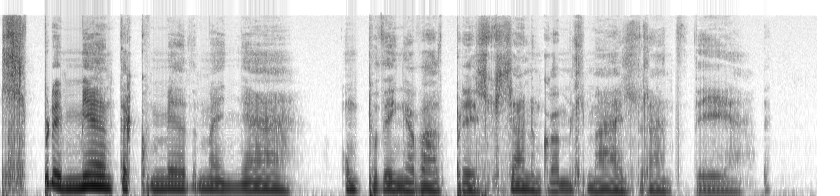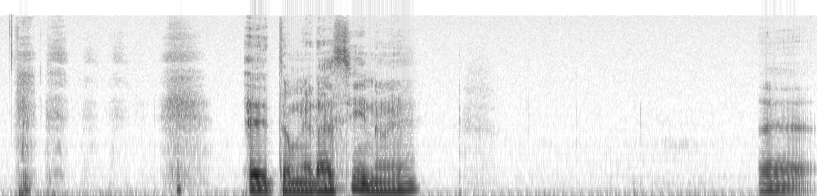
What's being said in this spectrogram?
Experimenta comer de manhã um pudim abado preço que já não comes mais durante o dia. então era assim, não é? Ah,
